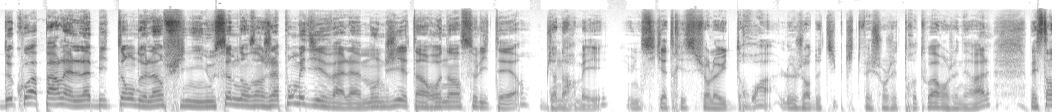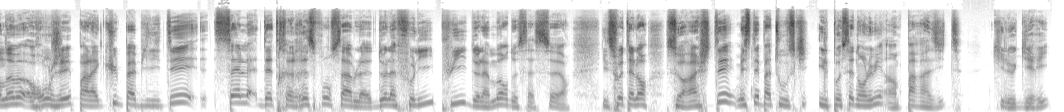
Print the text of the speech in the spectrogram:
De quoi parle l'habitant de l'infini? Nous sommes dans un Japon médiéval. Manji est un ronin solitaire, bien armé, une cicatrice sur l'œil droit, le genre de type qui te fait changer de trottoir en général. Mais c'est un homme rongé par la culpabilité, celle d'être responsable de la folie, puis de la mort de sa sœur. Il souhaite alors se racheter, mais ce n'est pas tout. Il possède en lui un parasite qui le guérit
